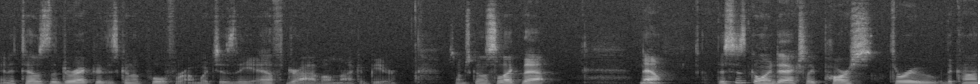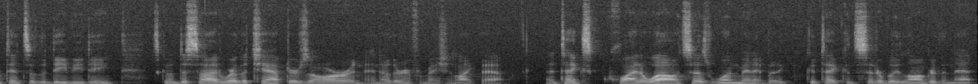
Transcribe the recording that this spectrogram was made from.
and it tells the directory that's going to pull from which is the F drive on my computer. So I'm just going to select that. Now this is going to actually parse through the contents of the DVD. It's going to decide where the chapters are and, and other information like that. It takes quite a while. It says one minute, but it could take considerably longer than that.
